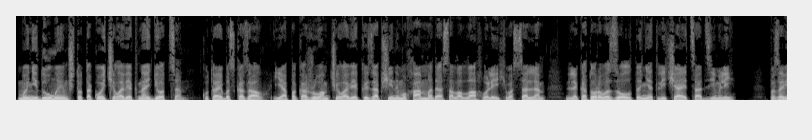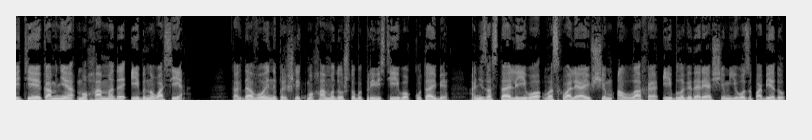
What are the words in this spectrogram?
«Мы не думаем, что такой человек найдется». Кутайба сказал, «Я покажу вам человека из общины Мухаммада, салаллаху алейхи вассалям, для которого золото не отличается от земли. Позовите ко мне Мухаммада ибн Васия». Когда воины пришли к Мухаммаду, чтобы привести его к Кутайбе, они застали его восхваляющим Аллаха и благодарящим его за победу,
